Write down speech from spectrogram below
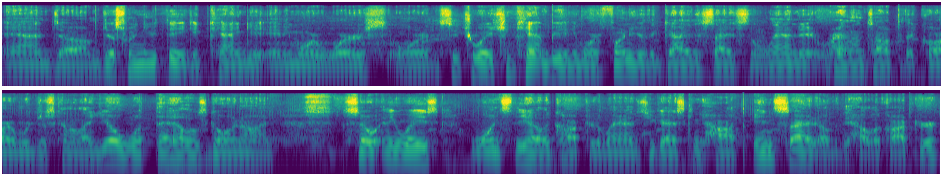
And um, just when you think it can get any more worse, or the situation can't be any more funnier, the guy decides to land it right on top of the car, and we're just kind of like, yo, what the hell is going on? So, anyways, once the helicopter lands, you guys can hop inside of the helicopter,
